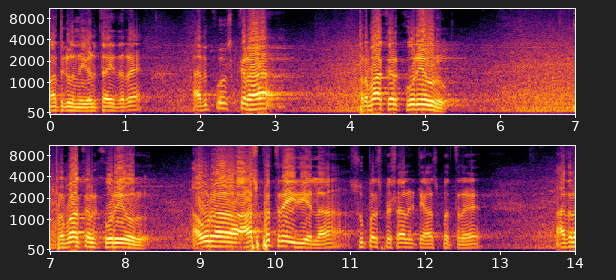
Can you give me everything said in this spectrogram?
ಮಾತುಗಳನ್ನು ಹೇಳ್ತಾ ಇದ್ದಾರೆ. ಅದಕ್ಕೋಸ್ಕರ ಪ್ರಭಾಕರ್ ಕೋರೆಯವರು ಪ್ರಭಾಕರ್ ಕೋರೆಯವರು ಅವರ ಆಸ್ಪತ್ರೆ ಇದೆಯಲ್ಲ, ಸೂಪರ್ ಸ್ಪೆಷಾಲಿಟಿ ಆಸ್ಪತ್ರೆ, ಅದರ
